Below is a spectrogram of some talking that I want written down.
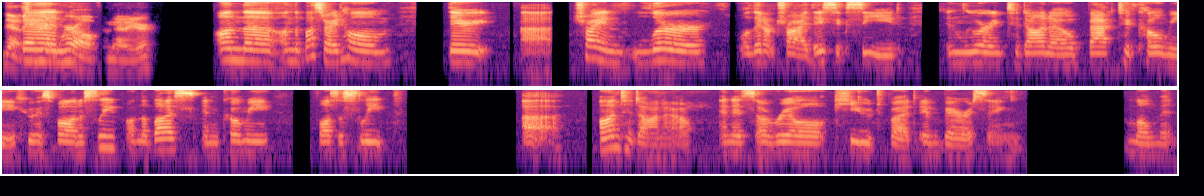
yes, we're, we're all familiar. On the on the bus ride home, they uh, try and lure. Well, they don't try; they succeed in luring Tadano back to Komi, who has fallen asleep on the bus, and Komi falls asleep uh, on Tadano, and it's a real cute but embarrassing moment.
